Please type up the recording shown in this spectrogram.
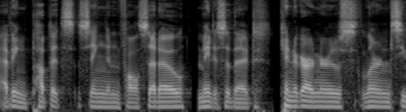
having puppets sing in falsetto made it so that kindergartners learned C++,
